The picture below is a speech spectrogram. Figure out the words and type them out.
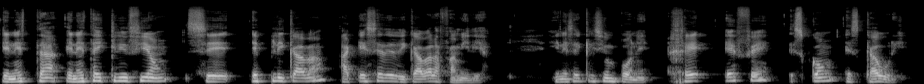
en esta, en esta inscripción se explicaba a qué se dedicaba la familia. Y en esa inscripción pone GF Scon Scauri,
